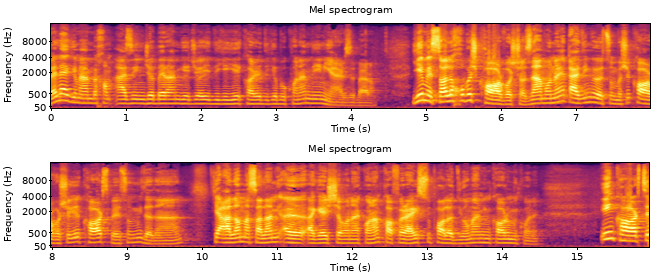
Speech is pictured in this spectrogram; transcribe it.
ولی اگه من بخوام از اینجا برم یه جای دیگه یه کار دیگه بکنم نمیارزه برام. یه مثال خوبش کارواشا زمانهای قدیمی بهتون باشه کارواشا یه کارت بهتون می‌دادن که الان مثلا اگه اشتباه نکنم کافه رئیس تو پالادیوم هم این کارو می‌کنه. این کارت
